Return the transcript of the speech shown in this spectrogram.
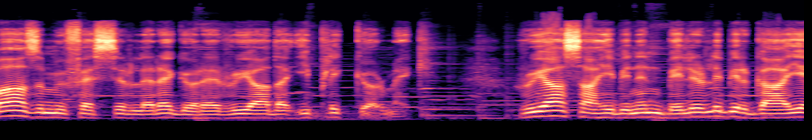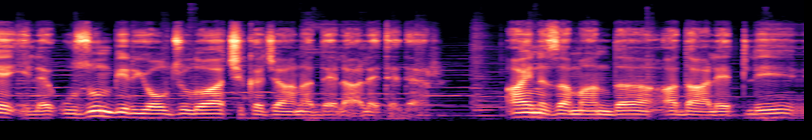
Bazı müfessirlere göre rüyada iplik görmek, rüya sahibinin belirli bir gaye ile uzun bir yolculuğa çıkacağına delalet eder. Aynı zamanda adaletli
